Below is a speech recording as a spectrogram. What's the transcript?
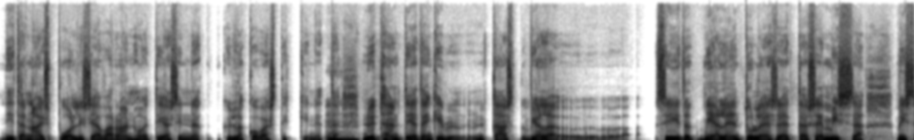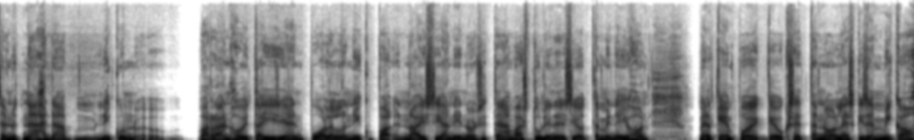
niitä naispuolisia varainhoitajia sinne kyllä kovastikin. Että mm-hmm. Nythän tietenkin taas vielä siitä mieleen tulee se, että se missä, missä nyt nähdään niin kuin varainhoitajien puolella niin kuin naisia, niin on sitten vastuullinen sijoittaminen, johon melkein poikkeuksetta, no Leskisen Mika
